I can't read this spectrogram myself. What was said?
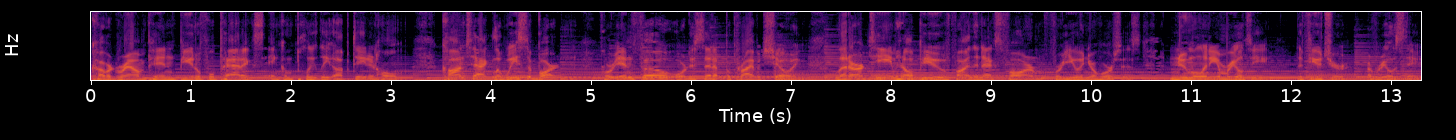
covered round pen, beautiful paddocks, and completely updated home. Contact Louisa Barton for info or to set up a private showing. Let our team help you find the next farm for you and your horses. New Millennium Realty, the future of real estate.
